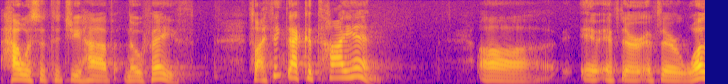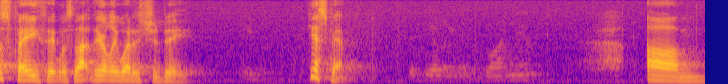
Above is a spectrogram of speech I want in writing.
how is it that you have no faith? So I think that could tie in. Uh, if, there, if there was faith, it was not nearly what it should be. Yes, ma'am. The healing of the blind man Um,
